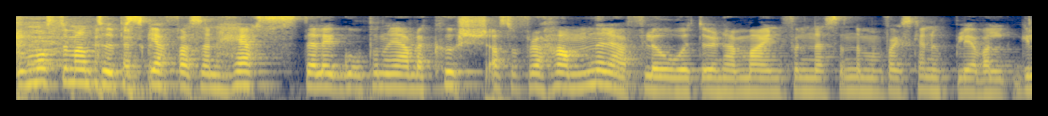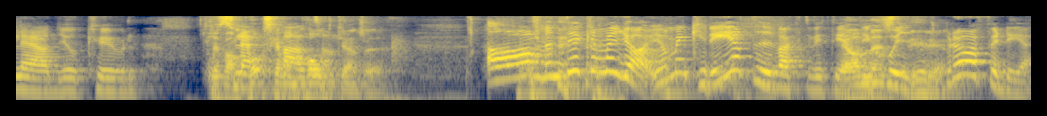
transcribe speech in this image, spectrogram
Då måste man typ skaffa sig en häst eller gå på någon jävla kurs. Alltså för att hamna i det här flowet och den här mindfulnessen där man faktiskt kan uppleva glädje och kul. Skaffa en, en podd kanske? Ja, men det kan man göra. Ja, men kreativ aktivitet Ja, är men det är det. skitbra för det.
